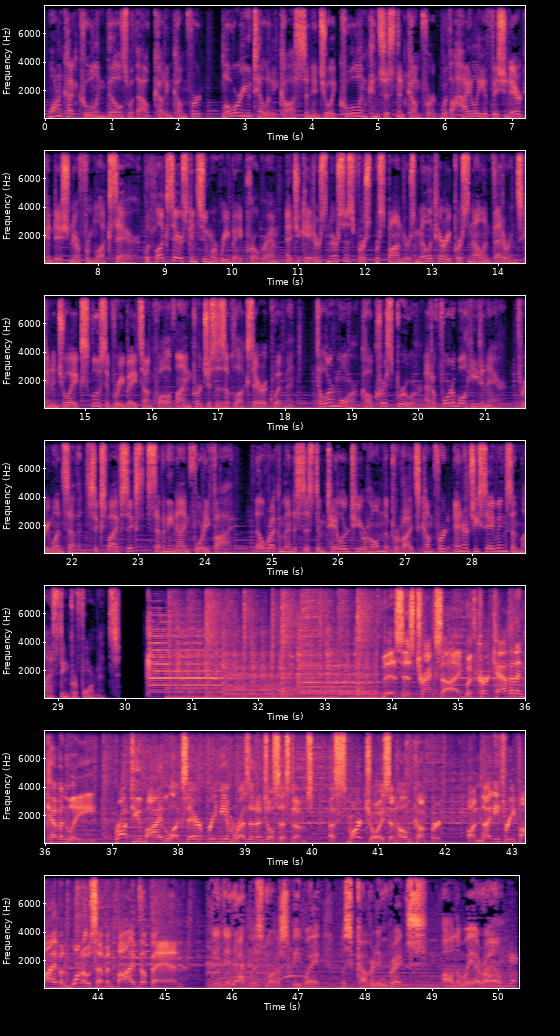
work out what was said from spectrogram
Want to cut cooling bills without cutting comfort? Lower utility costs and enjoy cool and consistent comfort with a highly efficient air conditioner from Luxaire. With Luxaire's consumer rebate program, educators, nurses, first responders, military personnel, and veterans can enjoy exclusive rebates on qualifying purchases of Luxaire equipment. To learn more, call Chris Brewer at Affordable Heat and Air, 317 656 7945. They'll recommend a system tailored to your home that provides comfort, energy savings, and lasting performance. This is Trackside with Curt Cavin and Kevin Lee. Brought to you by Luxaire Premium Residential Systems, a smart choice in home comfort. On 93.5 and 107.5 The Fan. The Indianapolis Motor Speedway was covered in bricks all the way around.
